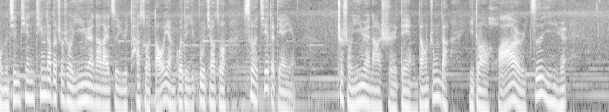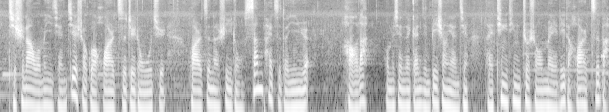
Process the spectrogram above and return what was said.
我们今天听到的这首音乐呢，来自于他所导演过的一部叫做《色戒》的电影。这首音乐呢是电影当中的。一段华尔兹音乐。其实呢，我们以前介绍过华尔兹这种舞曲。华尔兹呢是一种三拍子的音乐。好了，我们现在赶紧闭上眼睛，来听一听这首美丽的华尔兹吧。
